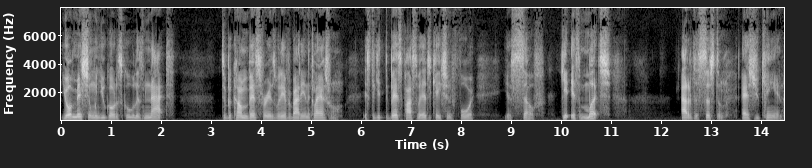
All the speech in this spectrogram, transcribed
your mission when you go to school is not to become best friends with everybody in the classroom. It's to get the best possible education for yourself. Get as much out of the system as you can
